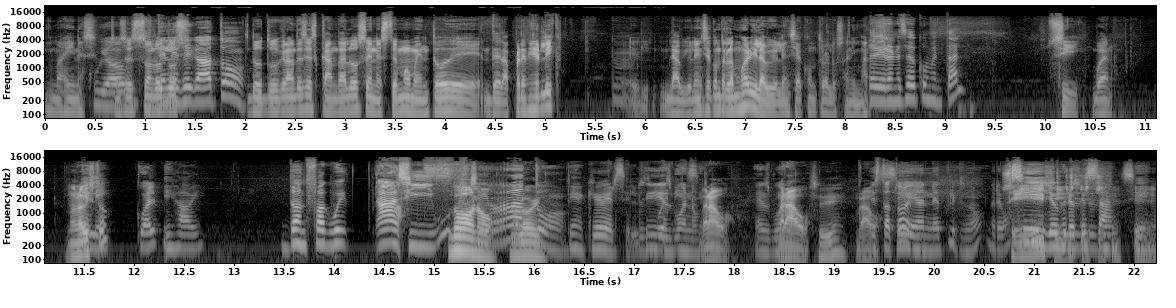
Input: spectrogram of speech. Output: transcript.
Imagínese. Cuidado, Entonces son los dos, gato. los dos grandes escándalos en este momento de, de la Premier League. El- la violencia contra la mujer y la violencia contra los ¿Te animales. vieron ese documental? Sí, bueno. ¿No lo ha Eli, visto? ¿Cuál? Y Javi. Don't fuck with. Ah, sí. uh, No, no, no lo vi. rato. Tiene que vérselo. Sí, es bueno. Bravo. Es bueno. Bravo. Sí. Bravo. Está todavía en Netflix, ¿no? Creo. Sí, yo creo que está. sí, Sí. sí.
